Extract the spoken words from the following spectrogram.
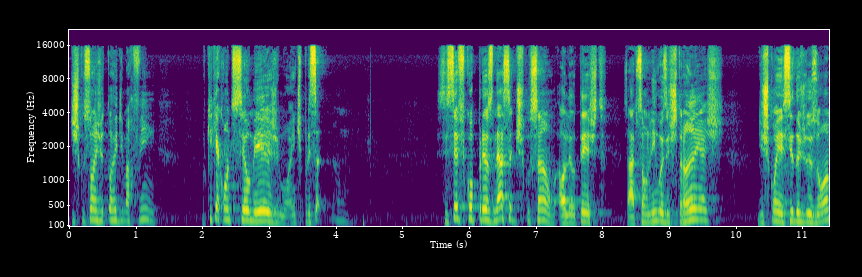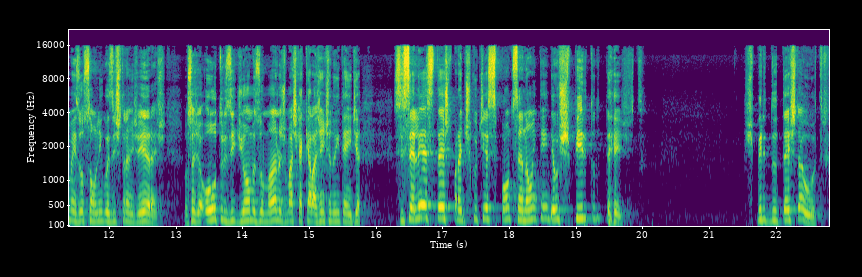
Discussões de Torre de Marfim. O que, que aconteceu mesmo? A gente precisa. Se você ficou preso nessa discussão ao ler o texto, Sabe, são línguas estranhas, desconhecidas dos homens, ou são línguas estrangeiras, ou seja, outros idiomas humanos, mas que aquela gente não entendia. Se você lê esse texto para discutir esse ponto, você não entendeu o espírito do texto. O espírito do texto é outro.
